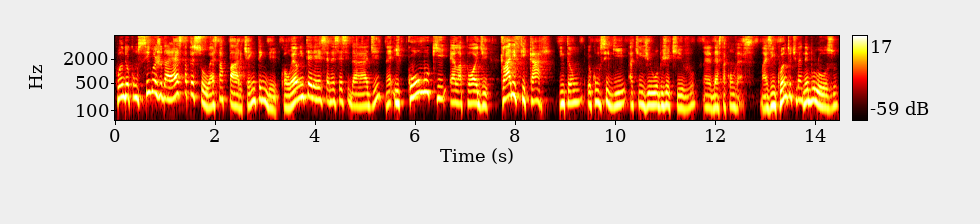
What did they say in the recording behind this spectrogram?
quando eu consigo ajudar esta pessoa, esta parte, a entender qual é o interesse, a necessidade, né, e como que ela pode clarificar então eu consegui atingir o objetivo é, desta conversa. Mas enquanto estiver nebuloso,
